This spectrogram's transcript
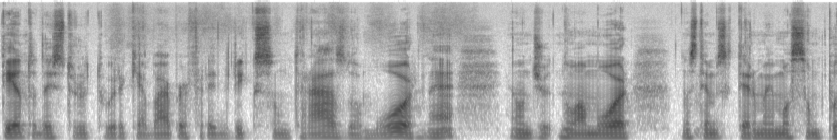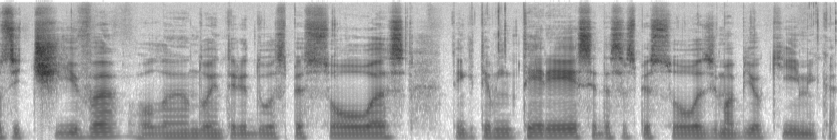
dentro da estrutura que a Barbara Fredrickson traz do amor, né, é onde no amor nós temos que ter uma emoção positiva rolando entre duas pessoas, tem que ter um interesse dessas pessoas e uma bioquímica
